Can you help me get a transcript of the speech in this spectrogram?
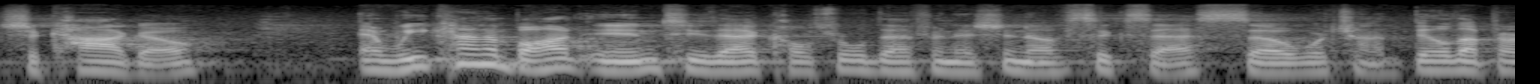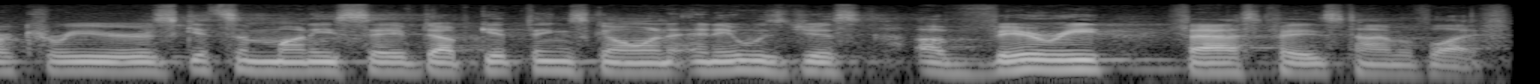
Chicago. And we kind of bought into that cultural definition of success. So we're trying to build up our careers, get some money saved up, get things going. And it was just a very fast paced time of life.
